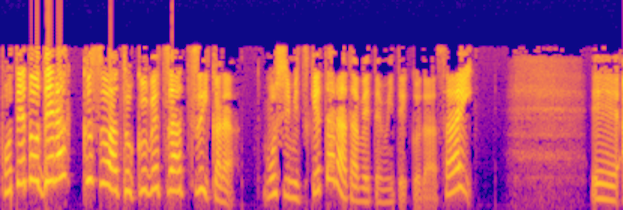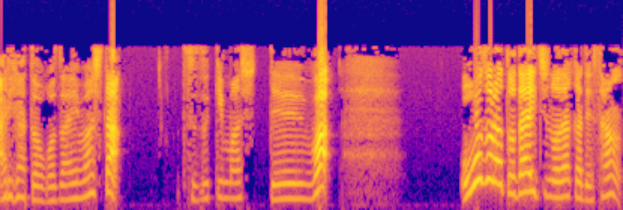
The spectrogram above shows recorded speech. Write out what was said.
ポテトデラックスは特別熱いから、もし見つけたら食べてみてください。えー、ありがとうございました。続きましては、大空と大地の中で3、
